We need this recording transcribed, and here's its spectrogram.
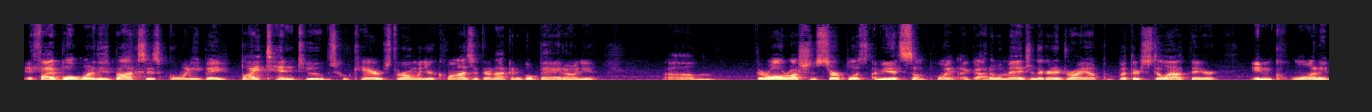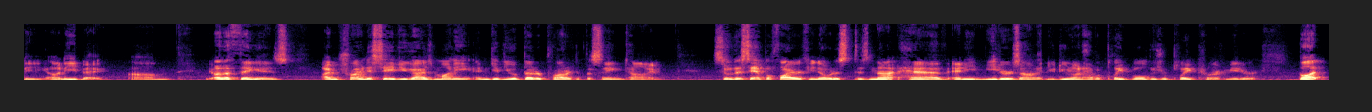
if I bought one of these boxes, go on eBay, buy 10 tubes. Who cares? Throw them in your closet. They're not going to go bad on you. Um, they're all Russian surplus. I mean, at some point, I got to imagine they're going to dry up, but they're still out there in quantity on eBay. Um, the other thing is, I'm trying to save you guys money and give you a better product at the same time. So this amplifier, if you notice, does not have any meters on it. You do not have a plate voltage or plate current meter. But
